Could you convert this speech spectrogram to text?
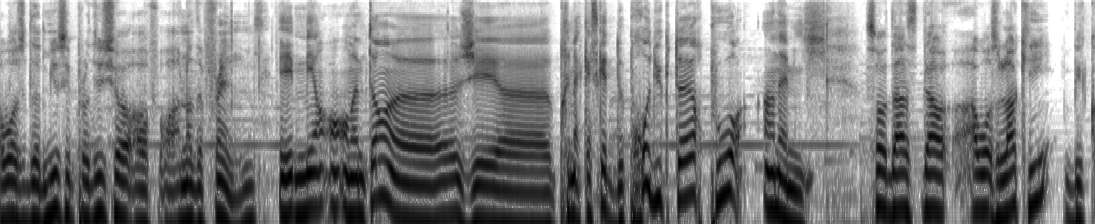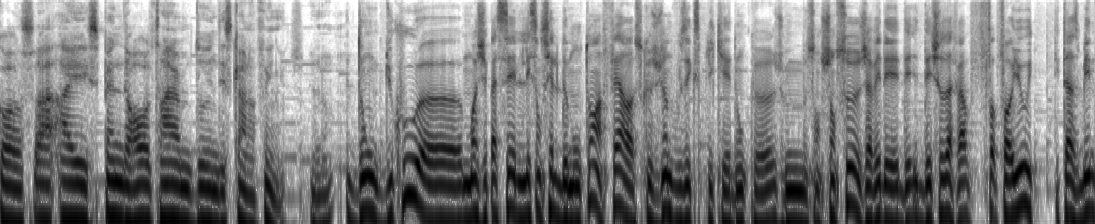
I was the music producer of another friend. Et, mais en, en même temps, euh, j'ai euh, pris ma casquette de producteur pour un ami. So that's that. I was lucky because I, I spent the whole time doing this kind of things. You know? Donc du coup, euh, moi j'ai passé l'essentiel de mon temps à faire ce que je viens de vous expliquer. Donc euh, je me sens chanceux, j'avais des, des- des choses à faire. For, for you, it, it has been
